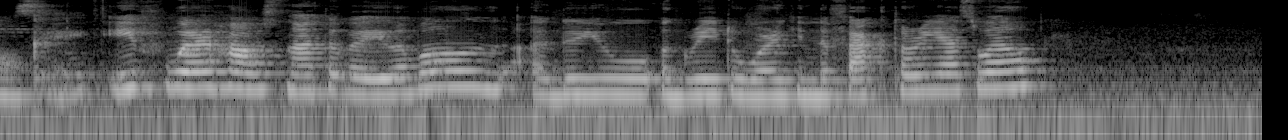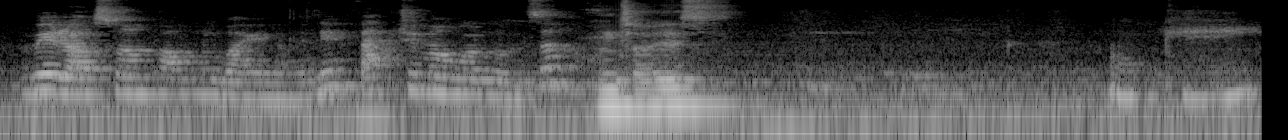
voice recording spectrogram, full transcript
Okay. If warehouse not available, uh, do you agree to work in the factory as well? वेयर हाउसमा पाउनु भएन भने फ्याक्ट्रीमा गर्नुहुन्छ हुन्छ यस Okay.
